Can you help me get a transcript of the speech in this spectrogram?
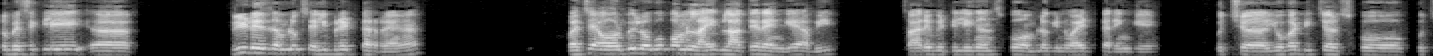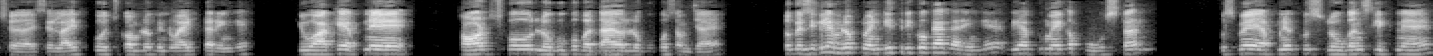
तो बेसिकली थ्री डेज़ हम लोग सेलिब्रेट कर रहे हैं। बच्चे और भी लोगों को हम लाइव लाते रहेंगे अभी। सारे विटिलिगन्स को हम लोग इन्वाइट करेंगे। कुछ योगा टीचर्स को कुछ ऐसे लाइफ कोच को हम लोग इन्वाइट करेंगे। कि वो आके अपने थॉट्स को, लोगों को बताए और लोगों को समझाए। तो बेसिकली हम लोग ट्वेंटी थ्री को क्या करेंगे? We have to make a poster उसमें अपने कुछ स्लोगन्स लिखने हैं,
